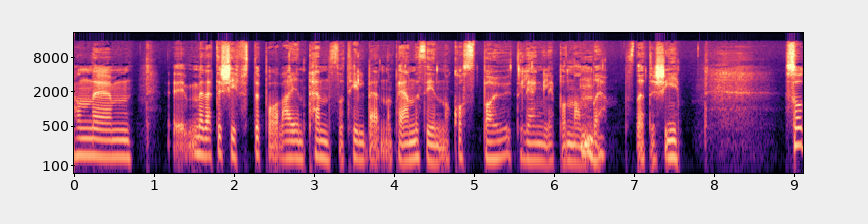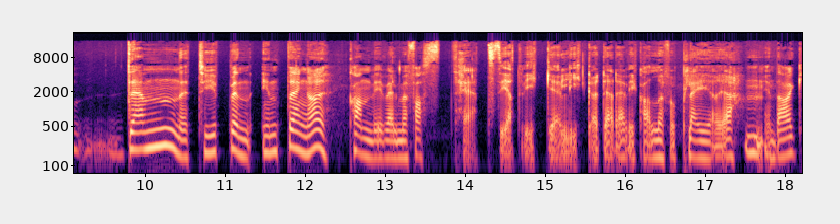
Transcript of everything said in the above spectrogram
Han eh, med dette skiftet på å være intens og tilbedende på ene siden og kostbar og utilgjengelig på den andre. Strategi. Så denne typen inntrenger kan vi vel med fasthet si at vi ikke liker. Det er det vi kaller for playere i dag.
